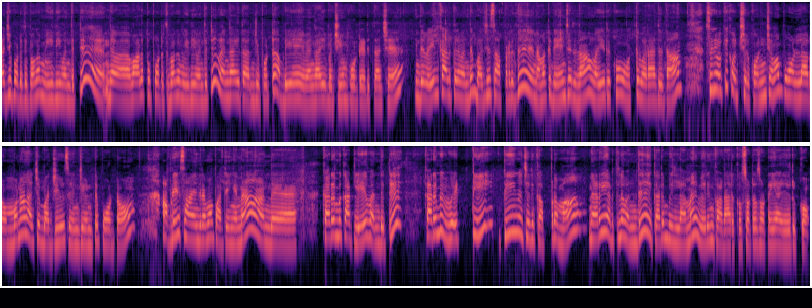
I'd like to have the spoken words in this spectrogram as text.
பஜ்ஜி போட்டது போக மீதி வந்துட்டு இந்த வாழைப்பூ போட்டது போக மீதி வந்துட்டு வெங்காயத்தை அரிஞ்சு போட்டு அப்படியே வெங்காய பஜ்ஜியும் போட்டு எடுத்தாச்சு. இந்த வெயில் காலத்தில் வந்து பஜ்ஜி சாப்பிட்றது நமக்கு டேஞ்சர் தான். வயிறுக்கும் ஒத்து வராது தான். சரி ஓகே கொஞ்சம் கொஞ்சமாக போடலாம். ரொம்ப நாள் ஆச்சு பஜ்ஜியும் செஞ்சுன்ட்டு போட்டோம். அப்படியே சாயந்தரமாக பார்த்தீங்கன்னா அந்த கரும்பு காட்டிலேயே வந்துட்டு கரும்பு வெட்டி தீ வச்சதுக்கு அப்புறமா நிறைய இடத்துல வந்து கரும்பு இல்லாமல் வெறும் காடாக இருக்கும் சொட்டை சொட்டையாக இருக்கும்.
